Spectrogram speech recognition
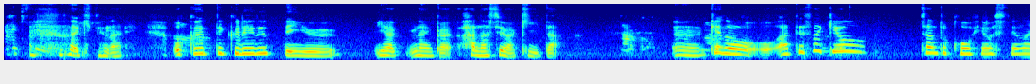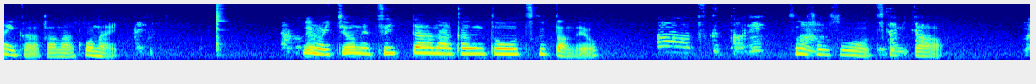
来てない。送ってくれるっていういやなんか話は聞いた。うん。けど宛先をちゃんと公表してないからかな。来ない。でも一応ねツイッターのアカウントを作ったんだよ。ああ、作ったね。そうそうそう作った。うん。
